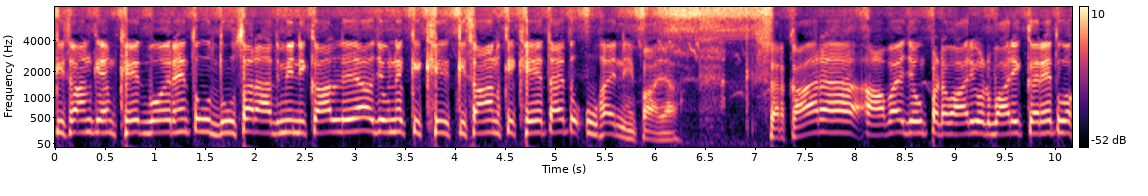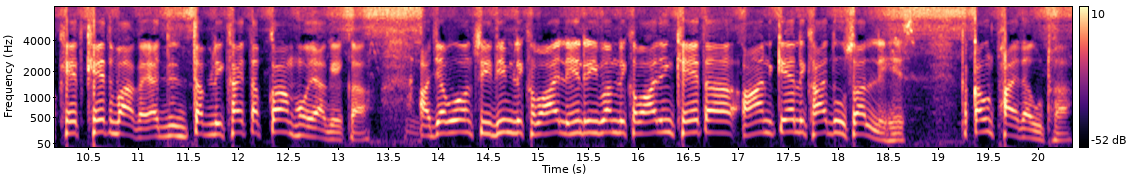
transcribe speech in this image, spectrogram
किसान के हम खेत बोए रहे हैं तो दूसरा आदमी निकाल लिया जो उन्हें कि, कि, किसान के खेत आए तो वह नहीं पाया। सरकार आवे जो पटवारी उटवारी करे तो वो खेत खेत बा गया तब लिखा है, तब काम हो आगे का। और जब वो सीधी में लिखवाए लेकिन रीवा में लिखवा लेकिन खेत आन के लिखा, दूसरा लिहे तो कौन फ़ायदा उठा?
